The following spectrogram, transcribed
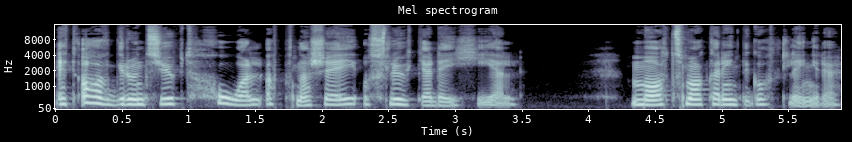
Ett avgrundsdjupt hål öppnar sig och slukar dig hel. Mat smakar inte gott längre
